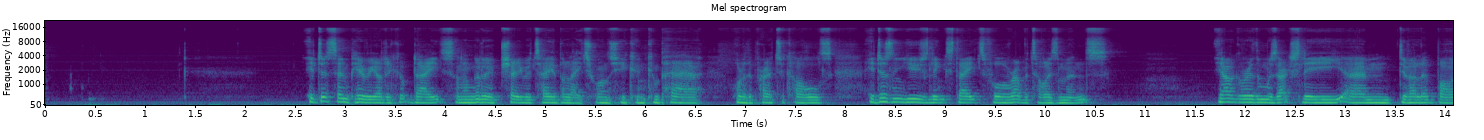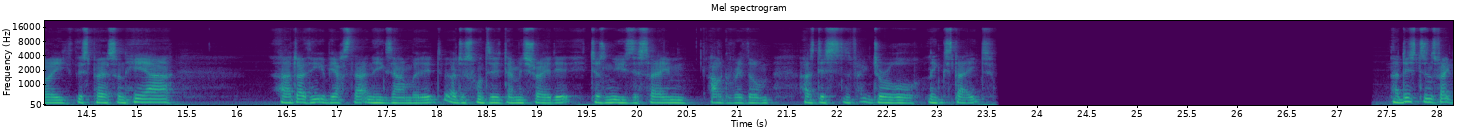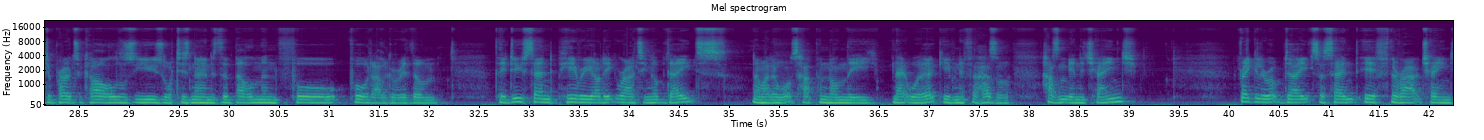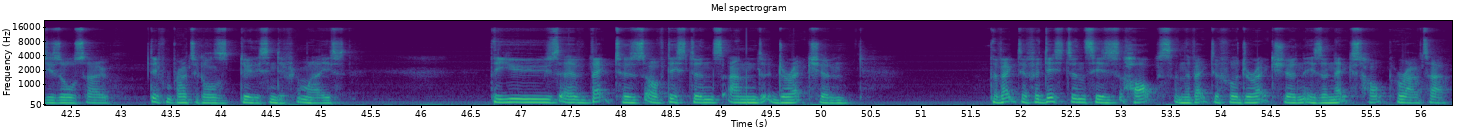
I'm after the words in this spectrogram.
It does send periodic updates, and I'm going to show you a table later on so you can compare one of the protocols. It doesn't use link states for advertisements. The algorithm was actually um, developed by this person here. I don't think you'd be asked that in the exam, but it, I just wanted to demonstrate it. It doesn't use the same algorithm as distance vector or link state. Now, distance vector protocols use what is known as the Bellman Ford algorithm. They do send periodic routing updates, no matter what's happened on the network, even if there has a, hasn't been a change. Regular updates are sent if the route changes also. Different protocols do this in different ways. They use uh, vectors of distance and direction. The vector for distance is hops and the vector for direction is a next hop router.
